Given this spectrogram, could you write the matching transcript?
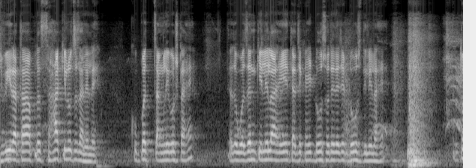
राजवीर आता आपलं सहा किलोचं झालेलं आहे. खूपच चांगली गोष्ट आहे. त्याचं वजन केलेलं आहे त्याचे काही डोस होते त्याचे डोस दिलेला आहे. तो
